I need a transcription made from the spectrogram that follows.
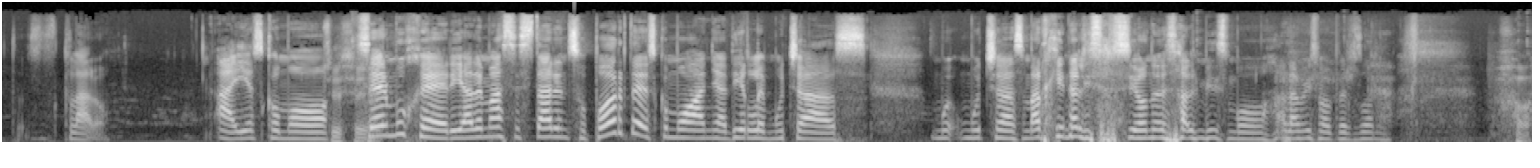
Entonces, claro. Ahí es como Sí, sí. ser mujer y además estar en soporte, es como añadirle muchas, mu- muchas marginalizaciones al mismo, a la misma persona. Jo,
